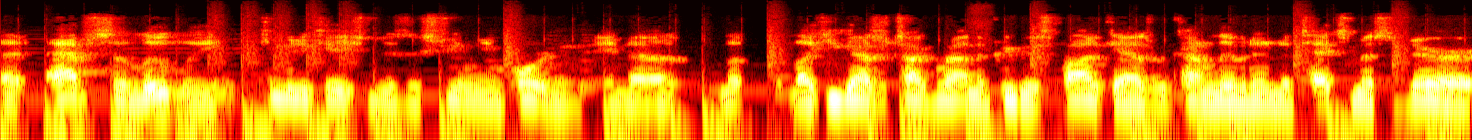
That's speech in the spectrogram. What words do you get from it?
uh absolutely, communication is extremely important. And uh, like you guys were talking about in the previous podcast, we're kind of living in the text message era,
